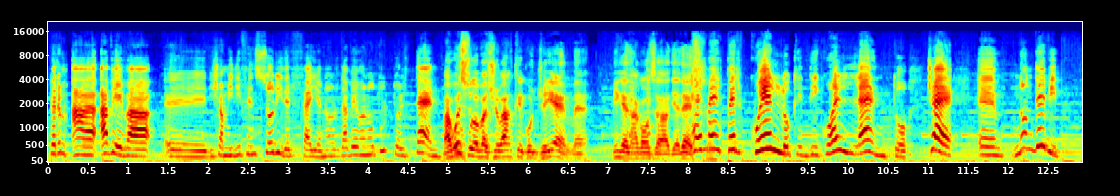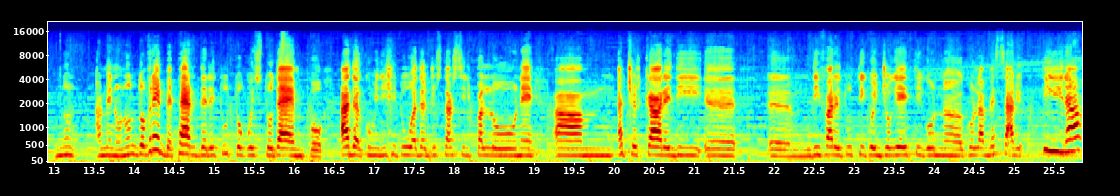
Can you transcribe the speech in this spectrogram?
per- a- aveva, eh, diciamo, i difensori del Feyenoord avevano tutto il tempo. Ma questo lo faceva anche con JM, eh? Mica è una cosa di adesso. Eh, ma è per quello che dico, è lento. Cioè, eh, non devi, non- almeno non dovrebbe perdere tutto questo tempo, ad, come dici tu, ad aggiustarsi il pallone, a, a cercare di, eh, ehm, di fare tutti quei giochetti con, con l'avversario. Tira,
